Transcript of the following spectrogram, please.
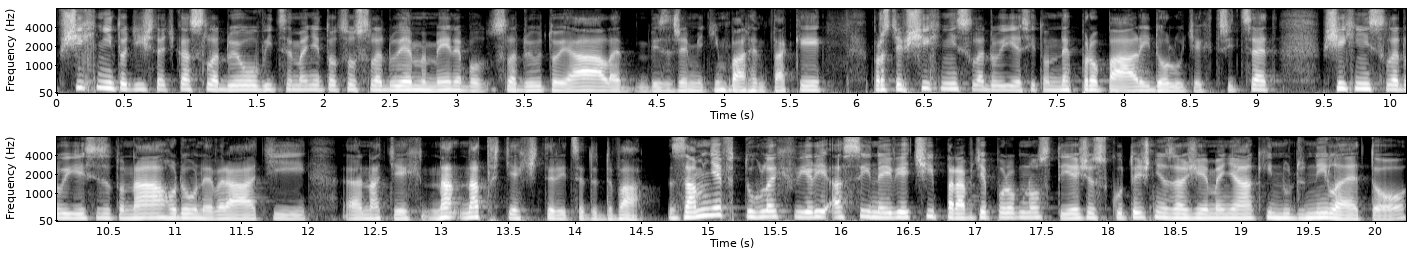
Všichni totiž teďka sledují víceméně to, co sledujeme my, nebo sleduju to já, ale vy zřejmě tím pádem taky. Prostě všichni sledují, jestli to nepropálí dolů těch 30, všichni sledují, jestli se to náhodou nevrátí eh, na těch, na, nad těch 42. Za mě v tuhle chvíli asi největší pravděpodobnost je, že skutečně zažijeme nějaký nudný léto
